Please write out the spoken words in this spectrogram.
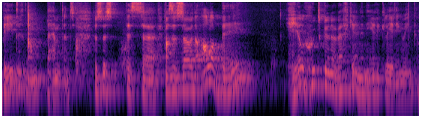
beter dan de Hamptons. Dus, dus het is, uh, maar ze zouden allebei heel goed kunnen werken in een herenkledingwinkel.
